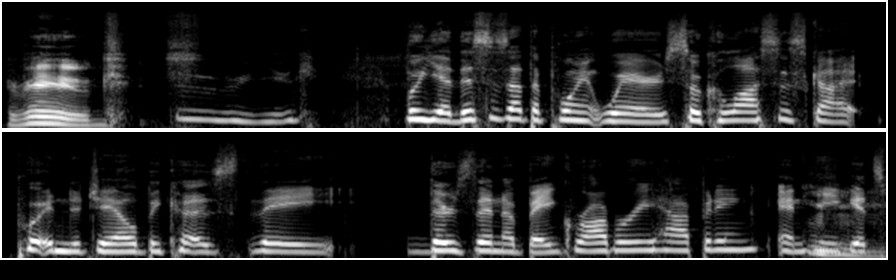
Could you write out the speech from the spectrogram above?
Rogue. Rogue. But yeah, this is at the point where so Colossus got put into jail because they there's then a bank robbery happening, and he gets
